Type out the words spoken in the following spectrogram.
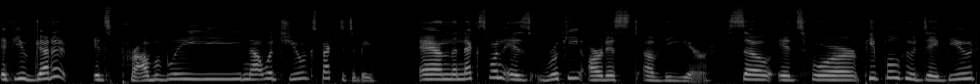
if you get it, it's probably not what you expect it to be. And the next one is Rookie Artist of the Year. So it's for people who debuted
